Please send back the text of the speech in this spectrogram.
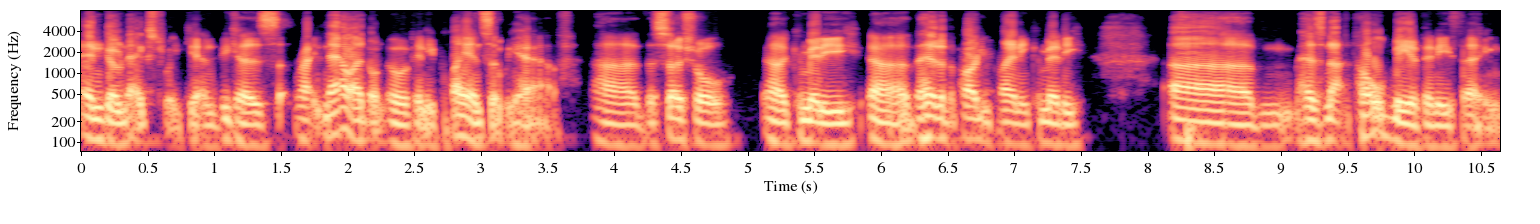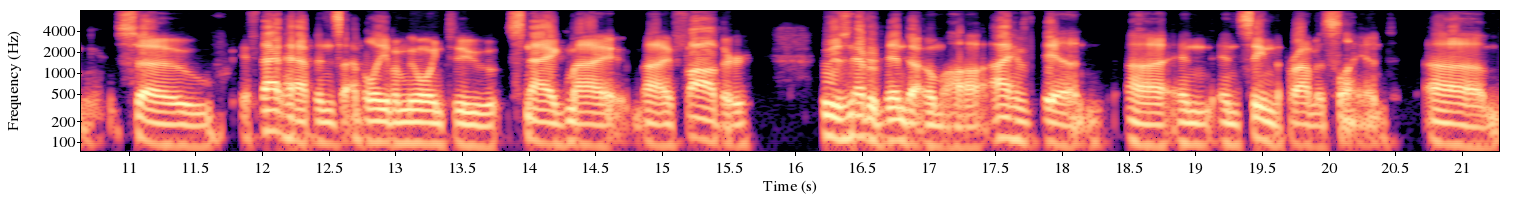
and go next weekend because right now I don't know of any plans that we have. Uh, the social uh, committee, uh, the head of the party planning committee, um, has not told me of anything. So if that happens, I believe I'm going to snag my my father, who has never been to Omaha. I have been uh, and and seen the promised land. Um,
